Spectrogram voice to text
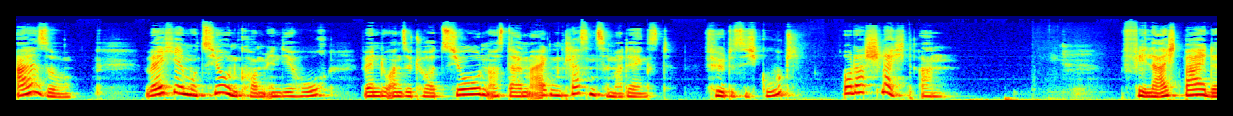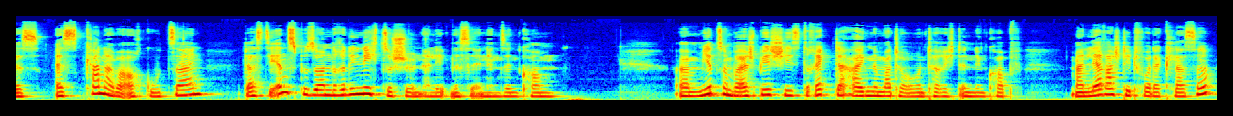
Also, welche Emotionen kommen in dir hoch, wenn du an Situationen aus deinem eigenen Klassenzimmer denkst? Fühlt es sich gut oder schlecht an? Vielleicht beides. Es kann aber auch gut sein, dass dir insbesondere die nicht so schönen Erlebnisse in den Sinn kommen. Ähm, mir zum Beispiel schießt direkt der eigene Matheunterricht in den Kopf. Mein Lehrer steht vor der Klasse,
